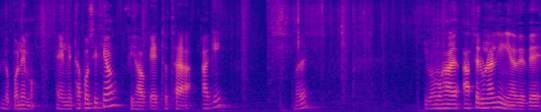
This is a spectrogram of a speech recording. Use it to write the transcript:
Lo ponemos en esta posición, fijaos que esto está aquí, ¿vale? Y vamos a hacer una línea desde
